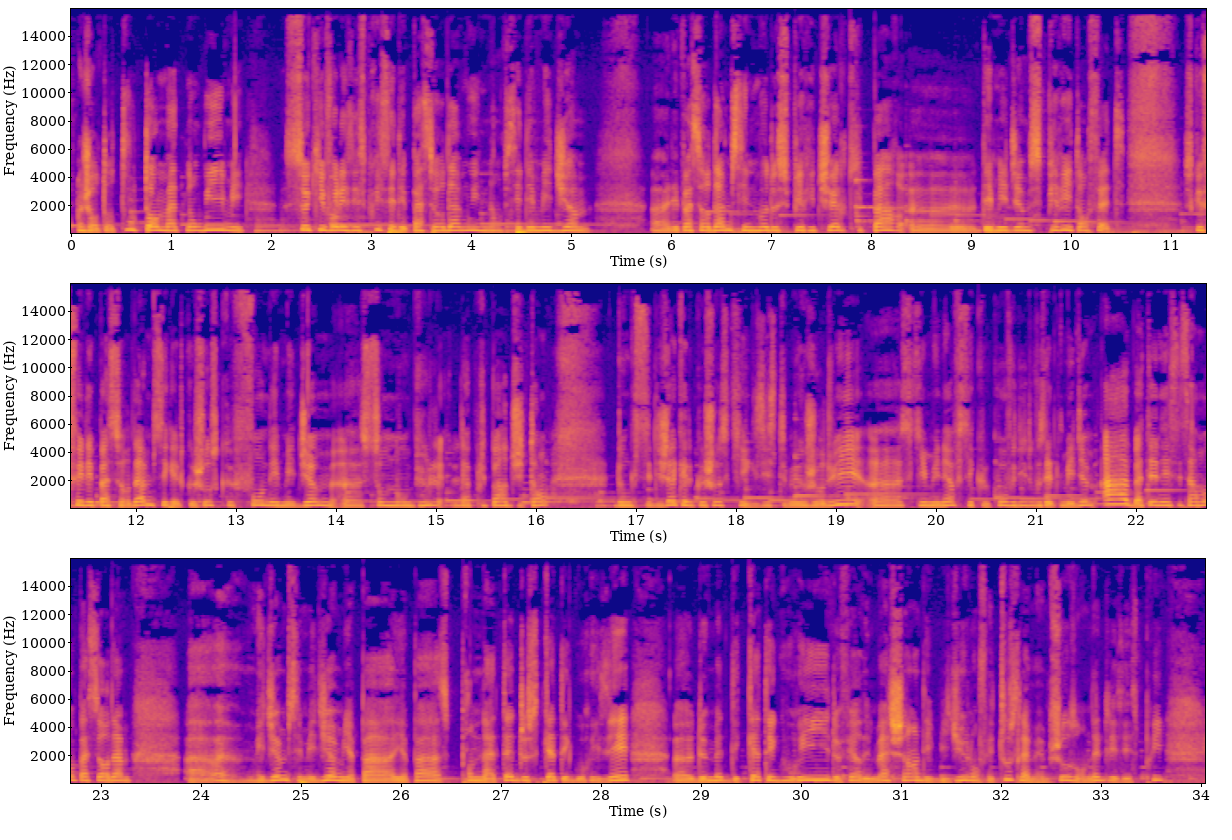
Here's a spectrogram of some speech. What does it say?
j'entends tout le temps maintenant, oui, mais ceux qui voient les esprits, c'est des passeurs d'âme. Oui, non, c'est des médiums. Euh, les passeurs d'âme, c'est une mode spirituelle qui part euh, des médiums spirites en fait. Ce que fait les passeurs d'âme, c'est quelque chose que font les médiums somnambules la plupart du temps. Donc c'est déjà quelque chose qui existe. Mais aujourd'hui, ce qui m'énerve, c'est que quand vous dites vous êtes médium, ah bah t'es nécessairement passeur d'âme. Ah, médium, c'est médium. Il n'y a, pas, a pas à se prendre la tête de se catégoriser, euh, de mettre des catégories, de faire des machins, des bidules. On fait tous la même chose, on aide les esprits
